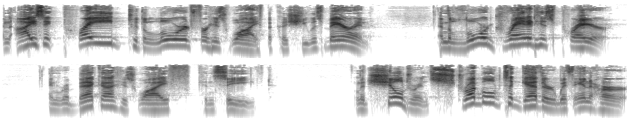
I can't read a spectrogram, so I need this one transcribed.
And Isaac prayed to the Lord for his wife because she was barren. And the Lord granted his prayer, and Rebekah, his wife, conceived. And the children struggled together within her,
